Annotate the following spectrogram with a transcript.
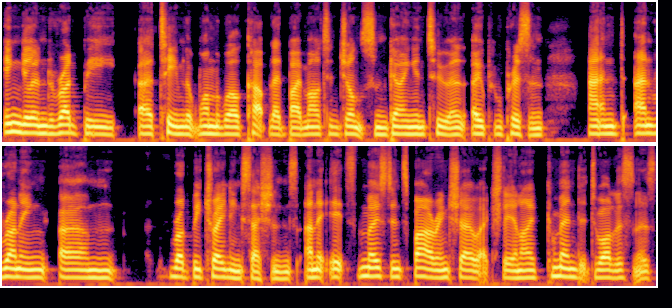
England rugby uh, team that won the World Cup, led by Martin Johnson, going into an open prison and and running um, rugby training sessions. And it, it's the most inspiring show, actually, and I commend it to our listeners.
